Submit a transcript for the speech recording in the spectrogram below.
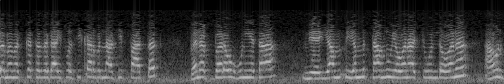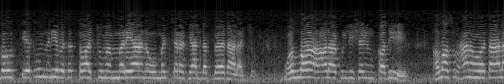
ለመመከት ተዘጋጅቶ ሲቀርብና ሲፋጠጥ በነበረው ሁኔታ የምታምኑ የሆናችሁ እንደሆነ አሁን በውጤቱም እኔ በሰጠዋችሁ መመሪያ ነው መጨረስ ያለበት አላቸው። ወላህ አላ ኩል ሸይን ቀዲር። አላህ ስብሓናሁ ወተላ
